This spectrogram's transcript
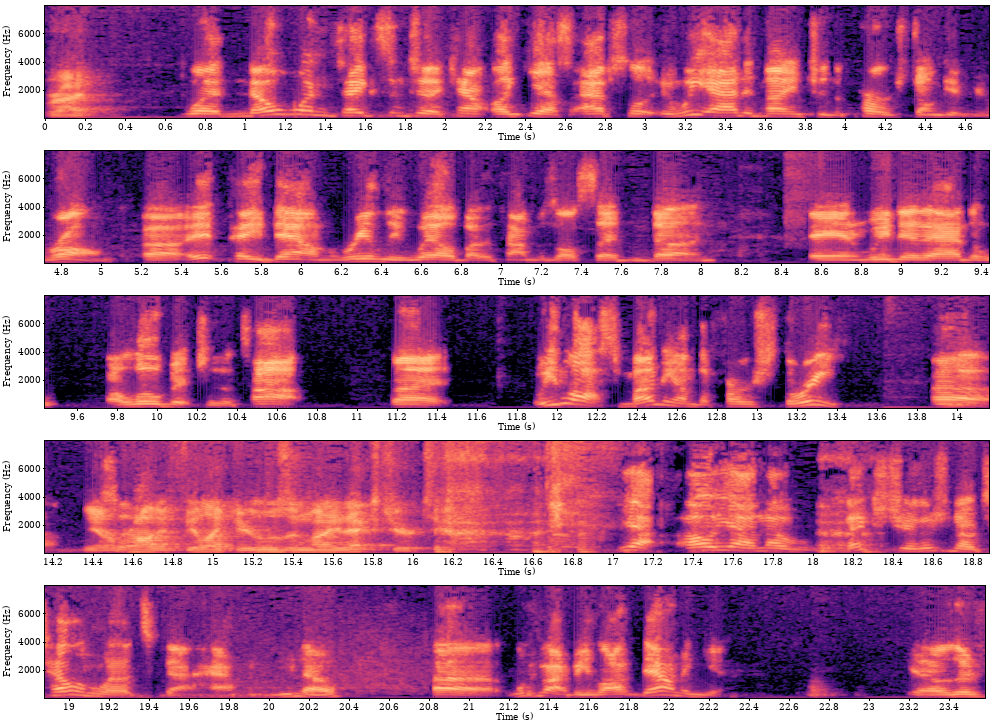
right? What no one takes into account, like yes, absolutely, we added money to the purse. Don't get me wrong. Uh, it paid down really well by the time it was all said and done, and we did add a, a little bit to the top, but we lost money on the first three. Uh, You'll so- probably feel like you're losing money next year too. yeah. Oh, yeah. No. Next year, there's no telling what's going to happen. You know, uh, we might be locked down again. You know, there's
